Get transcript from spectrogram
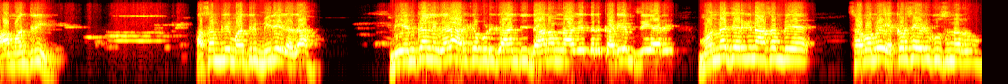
ఆ మంత్రి అసెంబ్లీ మంత్రి మీరే కదా. మీ వెనకాలనే కదా అరకపూడి గాంధీ దానం నాగేందర్ కడియం శ్రీహారి మొన్న జరిగిన అసెంబ్లీ సభలో ఎక్కడ సైడ్ కూర్చున్నారు?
